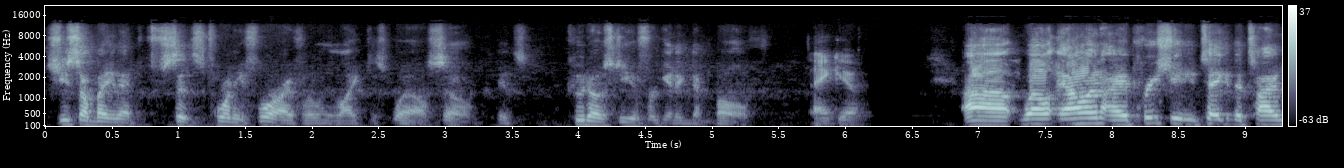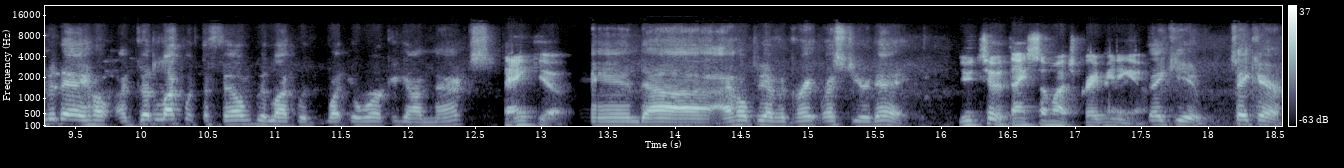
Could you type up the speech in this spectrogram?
she's somebody that since 24 I've really liked as well. So it's kudos to you for getting them both. Thank you. Uh, well, Allan, I appreciate you taking the time today. I hope, uh, good luck with the film. Good luck with what you're working on next. Thank you. And uh, I hope you have a great rest of your day. You too. Thanks so much. Great meeting you. Thank you. Take care.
